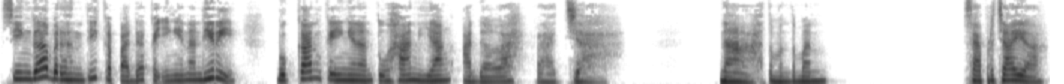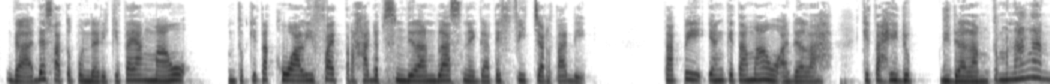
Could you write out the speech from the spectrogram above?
sehingga berhenti kepada keinginan diri, bukan keinginan Tuhan yang adalah Raja. Nah, teman-teman, saya percaya gak ada satupun dari kita yang mau untuk kita qualified terhadap 19 negatif feature tadi. Tapi yang kita mau adalah kita hidup di dalam kemenangan.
